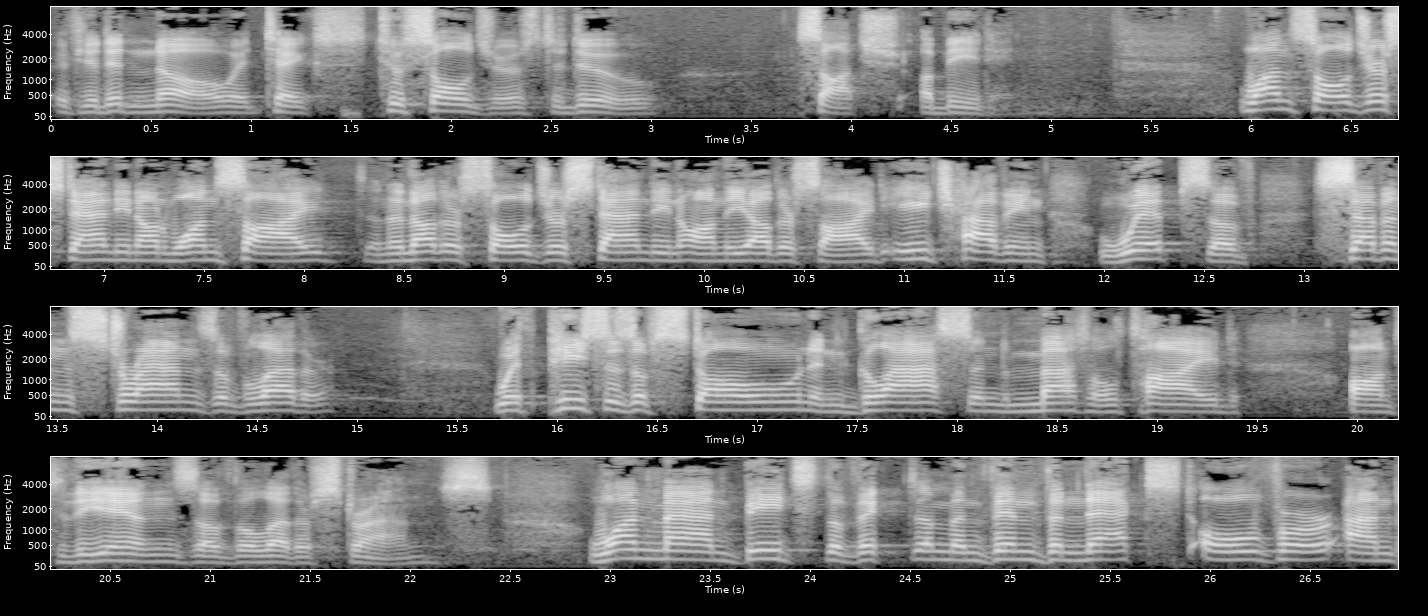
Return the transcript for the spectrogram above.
if you didn't know, it takes two soldiers to do such a beating. One soldier standing on one side and another soldier standing on the other side, each having whips of seven strands of leather with pieces of stone and glass and metal tied onto the ends of the leather strands. One man beats the victim and then the next over and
